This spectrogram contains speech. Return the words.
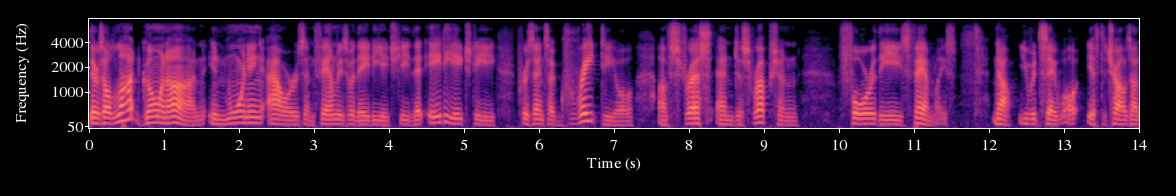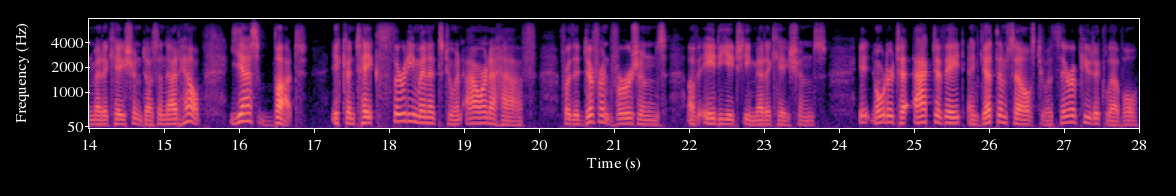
there's a lot going on in morning hours in families with ADHD that ADHD presents a great deal of stress and disruption for these families. Now, you would say, well, if the child's on medication, doesn't that help? Yes, but it can take 30 minutes to an hour and a half for the different versions of ADHD medications in order to activate and get themselves to a therapeutic level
